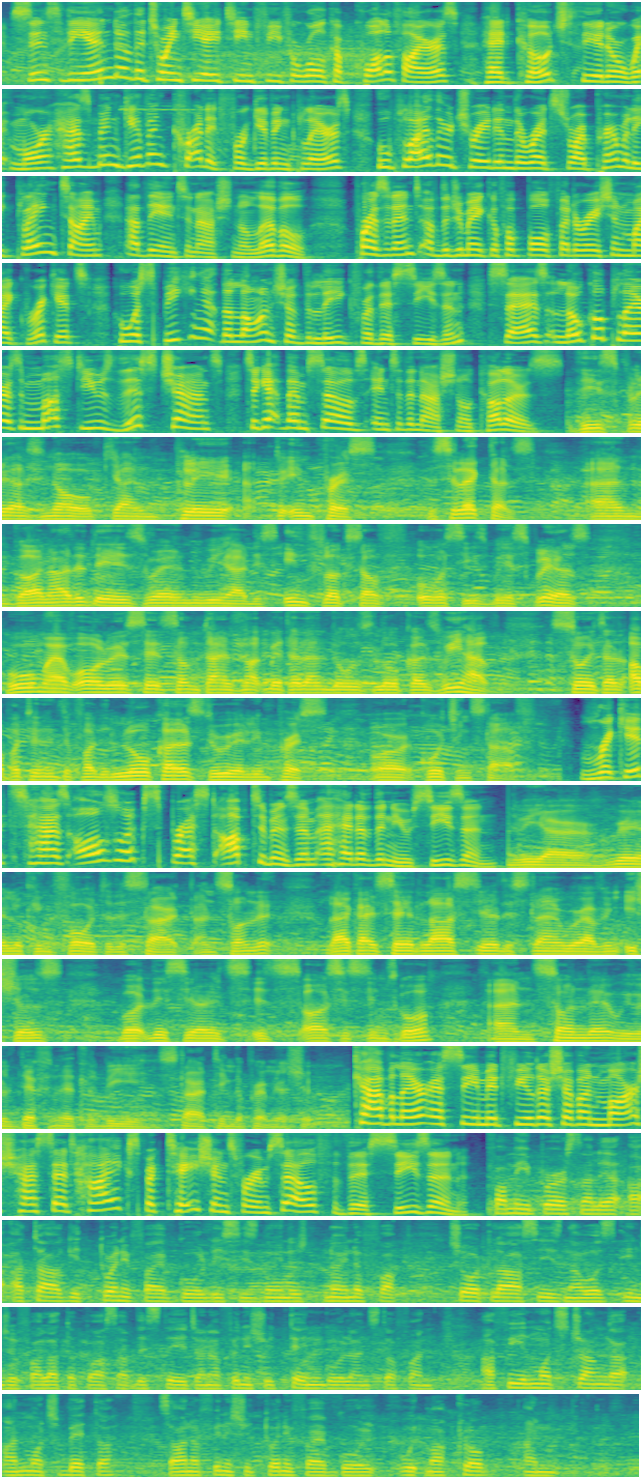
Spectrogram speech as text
Since the end of the 2018 FIFA World Cup qualifiers, head coach Theodore Whitmore has been given credit for giving players who ply their trade in the Red Stripe Premier League playing time at the international level. President of the Jamaica Football Federation Mike Ricketts, who was speaking at the launch of the league for this season, says local players must use this chance to get themselves into the national colours. These players now can play to impress the selectors. And gone are the days when we had this influx of overseas based players, whom I have always said sometimes not better than those locals we have. So it's an opportunity for the locals to really impress our coaching staff. Ricketts has also expressed optimism ahead of the new season. We are really looking forward to the start on Sunday. Like I said last year, this time we're having issues, but this year it's, it's all systems go and Sunday we will definitely be starting the Premiership. Cavalier SC midfielder Siobhan Marsh has set high expectations for himself this season. For me personally, I, I target 25 goals this season, knowing the, knowing the fact short last season I was injured for a lot of parts of the stage and I finished with 10 goals and stuff and I feel much stronger and much better. So I want to finish with 25 goals with my club and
